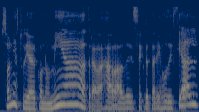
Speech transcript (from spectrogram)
Sonia estudiaba economía, trabajaba de secretaria judicial.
